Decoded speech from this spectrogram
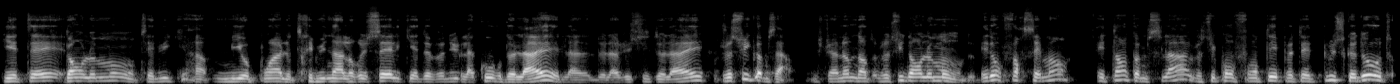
qui était dans le monde. C'est lui qui a mis au point le tribunal Russell, qui est devenu la cour de la haie, de la, justice de la haie. Je suis comme ça. Je suis un homme, dans, je suis dans le monde. Et donc, forcément, étant comme cela, je suis confronté peut-être plus que d'autres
